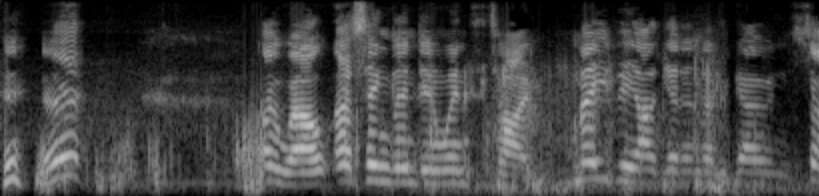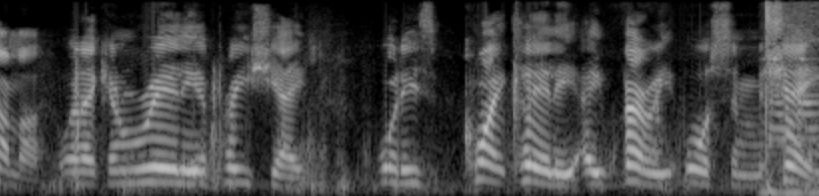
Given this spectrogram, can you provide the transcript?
oh well, that's England in winter time. Maybe I'll get another go in summer when I can really appreciate what is quite clearly a very awesome machine.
